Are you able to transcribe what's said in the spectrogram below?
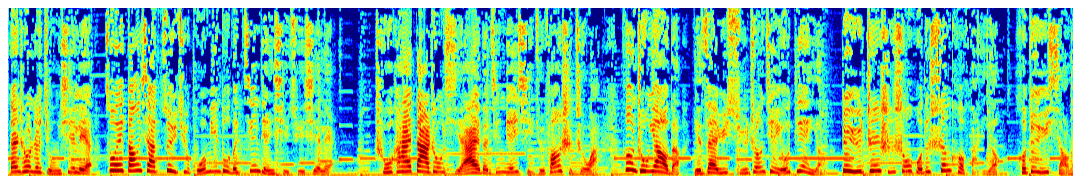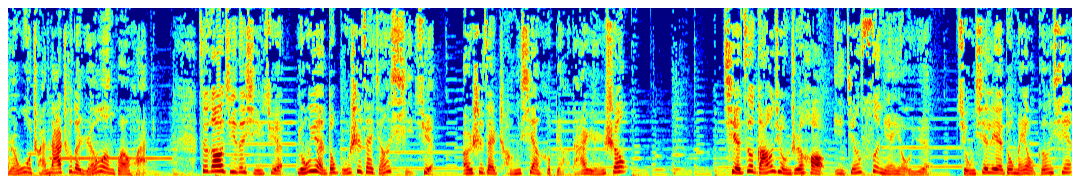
但冲着囧系列作为当下最具国民度的经典喜剧系列，除开大众喜爱的经典喜剧方式之外，更重要的也在于徐峥借由电影对于真实生活的深刻反应和对于小人物传达出的人文关怀。最高级的喜剧永远都不是在讲喜剧，而是在呈现和表达人生。且自港囧之后已经四年有余，囧系列都没有更新，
